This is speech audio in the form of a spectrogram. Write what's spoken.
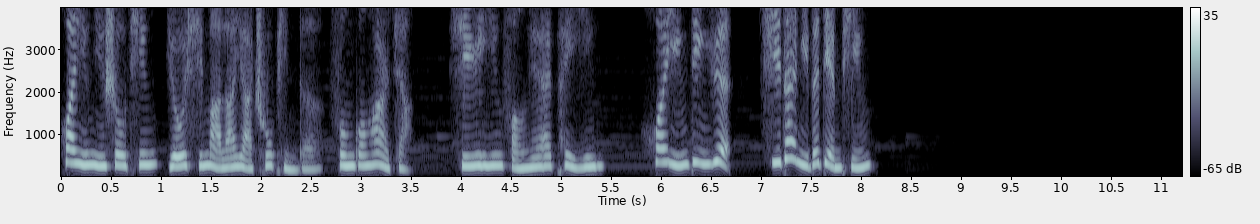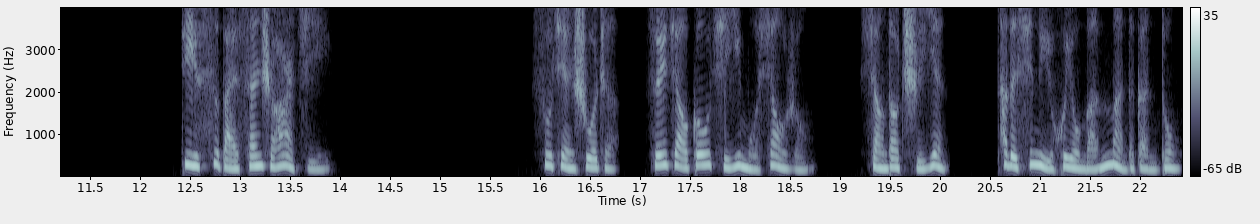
欢迎您收听由喜马拉雅出品的《风光二嫁》，喜运音房 AI 配音。欢迎订阅，期待你的点评。第四百三十二集，苏倩说着，嘴角勾起一抹笑容。想到迟燕，她的心里会有满满的感动。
